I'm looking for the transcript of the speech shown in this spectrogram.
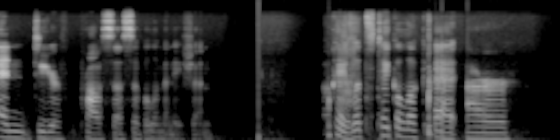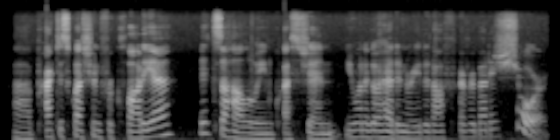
and do your process of elimination. Okay, let's take a look at our uh, practice question for Claudia. It's a Halloween question. You want to go ahead and read it off for everybody? Sure.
